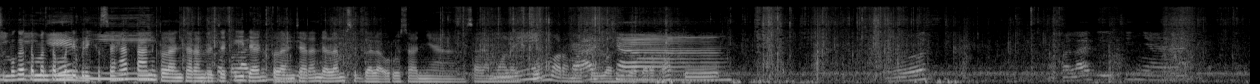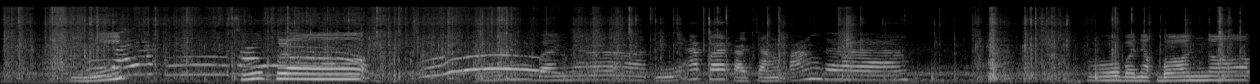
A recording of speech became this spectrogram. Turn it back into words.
Semoga teman-teman diberi kesehatan kelancaran rezeki dan kelancaran dalam segala urusannya. Assalamualaikum warahmatullahi wabarakatuh. Terus apalagi isinya? Ini suflo oh, banyak ini apa kacang panggang Oh banyak banyak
